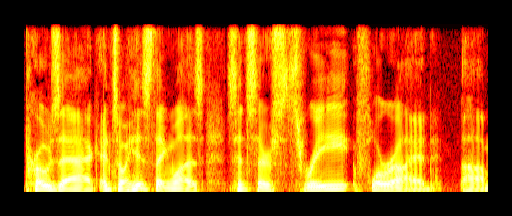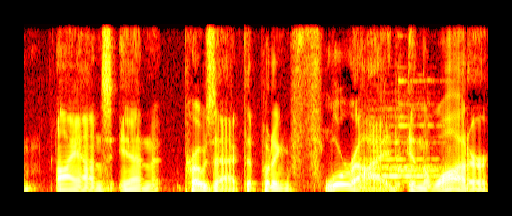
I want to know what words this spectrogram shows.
Prozac. And so his thing was since there's three fluoride um, ions in Prozac, that putting fluoride in the water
